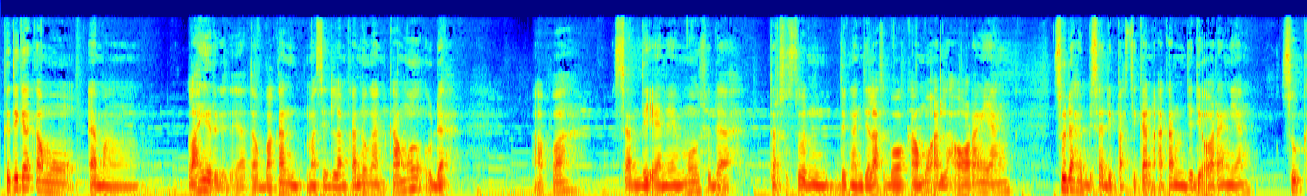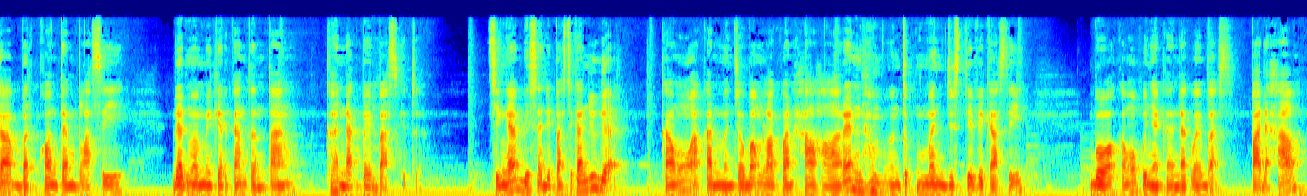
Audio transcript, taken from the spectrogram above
ketika kamu emang lahir gitu ya atau bahkan masih dalam kandungan kamu udah apa set DNA-mu sudah tersusun dengan jelas bahwa kamu adalah orang yang sudah bisa dipastikan akan menjadi orang yang suka berkontemplasi dan memikirkan tentang kehendak bebas gitu. Sehingga bisa dipastikan juga kamu akan mencoba melakukan hal-hal random untuk menjustifikasi bahwa kamu punya kehendak bebas. Padahal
